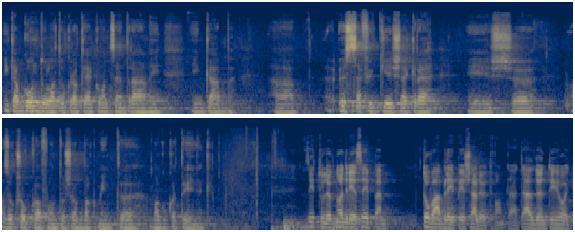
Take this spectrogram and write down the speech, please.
inkább gondolatokra kell koncentrálni, inkább összefüggésekre, és azok sokkal fontosabbak, mint maguk a tények. Az itt ülők nagy rész éppen tovább lépés előtt van, tehát eldönti, hogy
